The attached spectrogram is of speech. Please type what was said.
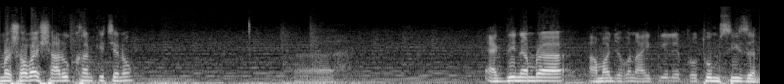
তোমরা সবাই শাহরুখ খানকে চেনো। একদিন আমরা, আমার যখন আইপিএল এর প্রথম সিজন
